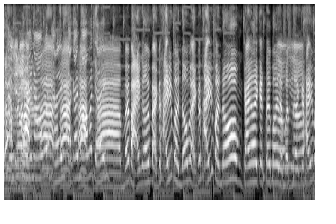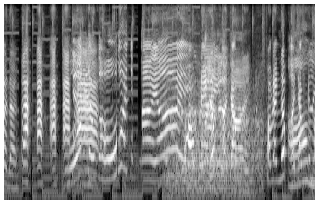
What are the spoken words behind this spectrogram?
À, Cái à, non á chị, à, cái à, à, mấy bạn ơi bạn có thấy mình không? Bạn có thấy mình không? Cay ơi canh tb là Đâu mình vậy? có thấy mình à ủa đâu có trời ơi. Phong đang núp ở trong phong đang núp ở trong cái ly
